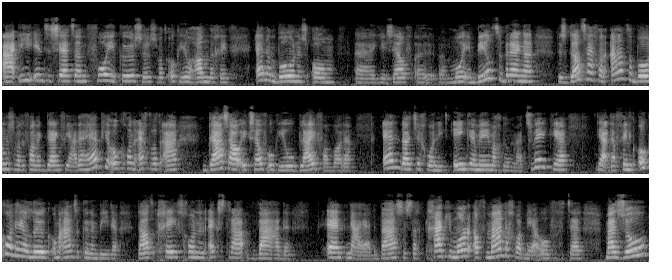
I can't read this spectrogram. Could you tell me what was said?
AI in te zetten voor je cursus, wat ook heel handig is, en een bonus om uh, jezelf uh, uh, mooi in beeld te brengen. Dus dat zijn gewoon een aantal bonussen waarvan ik denk van ja, daar heb je ook gewoon echt wat aan. Daar zou ik zelf ook heel blij van worden. En dat je gewoon niet één keer mee mag doen, maar twee keer. Ja, dat vind ik ook gewoon heel leuk om aan te kunnen bieden. Dat geeft gewoon een extra waarde. En nou ja, de basis, daar ga ik je morgen of maandag wat meer over vertellen. Maar zo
